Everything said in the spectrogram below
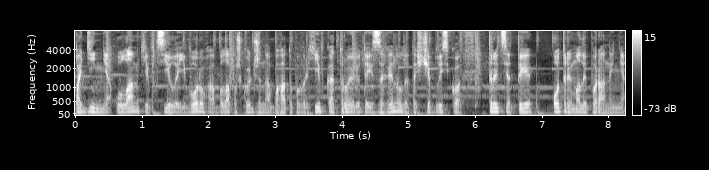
падіння уламків цілей ворога була пошкоджена багатоповерхівка. Троє людей загинули та ще близько 30 отримали поранення.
